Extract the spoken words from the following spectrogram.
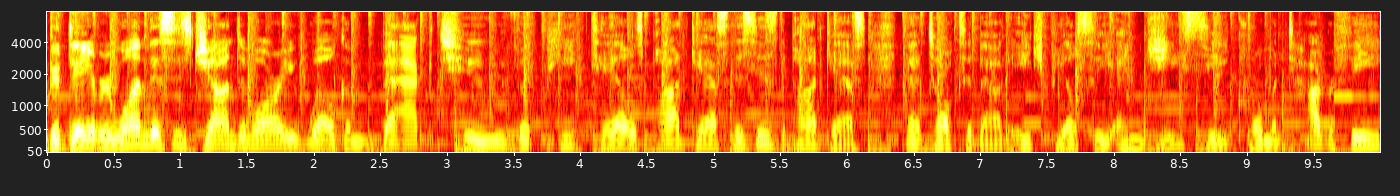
Good day, everyone. This is John Damari. Welcome back to the Peak Tales podcast. This is the podcast that talks about HPLC and GC chromatography.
